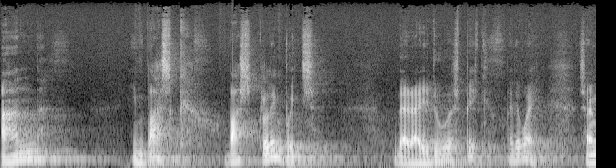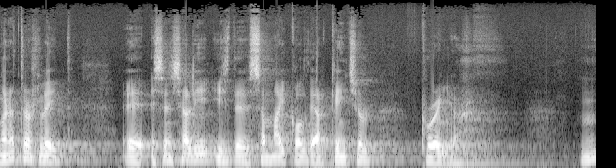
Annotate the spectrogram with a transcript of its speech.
and in Basque, Basque language, that I do speak, by the way. So I'm going to translate. Uh, essentially, is the St. Michael the Archangel prayer. Hmm?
